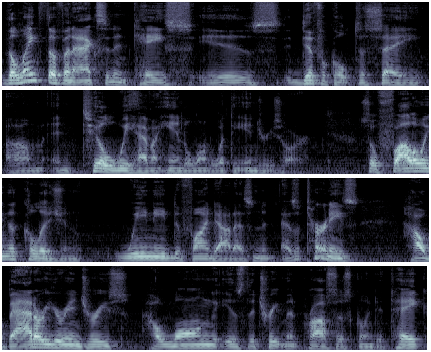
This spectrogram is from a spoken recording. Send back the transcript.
The length of an accident case is difficult to say um, until we have a handle on what the injuries are. So, following a collision, we need to find out as, an, as attorneys how bad are your injuries, how long is the treatment process going to take.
